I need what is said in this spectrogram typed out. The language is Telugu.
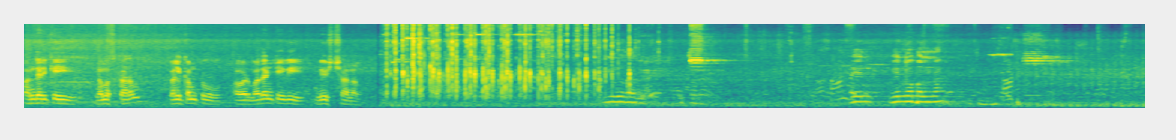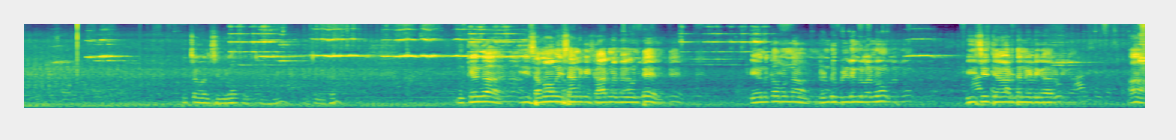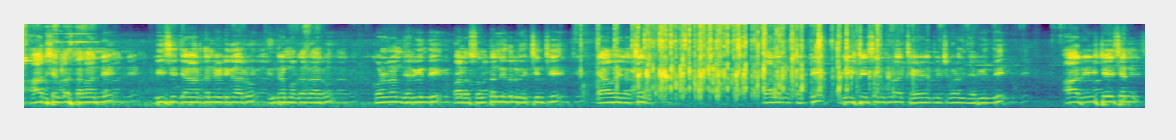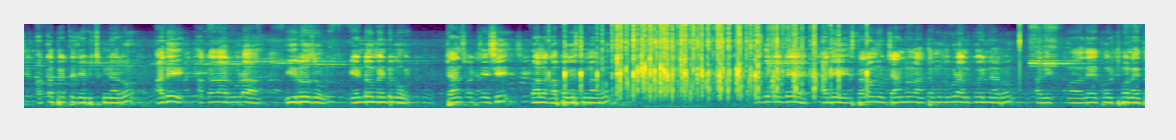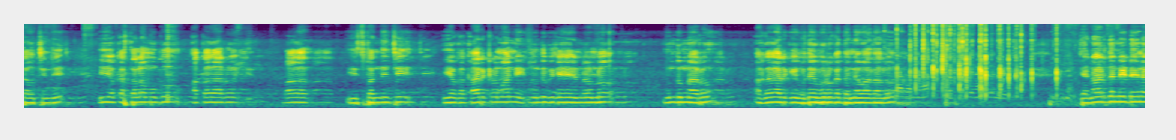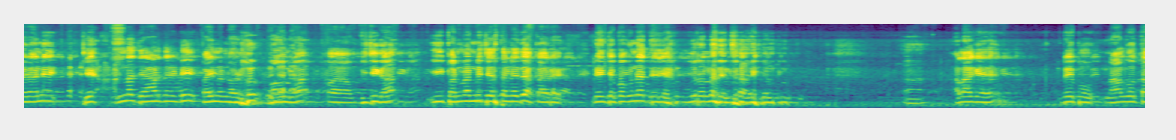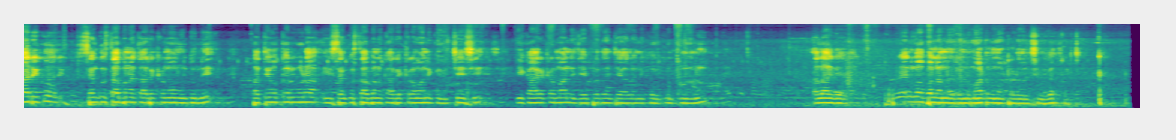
అందరికీ నమస్కారం. Welcome to our Madan TV news channel. కూర్చోవలసిందిగా ముఖ్యంగా ఈ సమావేశానికి కారణం ఏమంటే వెనుక ఉన్న రెండు బిల్డింగులను బీసీ జనార్దన్ రెడ్డి గారు ఆరు సెంట్ల స్థలాన్ని బీసీ జనార్దన్ రెడ్డి గారు ఇంద్రమ్మక గారు కొనడం జరిగింది. వాళ్ళ సొంత నిధులు వెచ్చించి యాభై లక్షలు వాళ్ళకు కట్టి రిజిస్ట్రేషన్ కూడా చేయించుకోవడం జరిగింది. ఆ రిజిస్ట్రేషన్ అక్క పెద్ద చేయించుకున్నారు. అది అక్కగారు కూడా ఈరోజు ఎండోమెంట్కు ట్రాన్స్ఫర్ చేసి వాళ్ళకు అప్పగిస్తున్నారు. ఎందుకంటే అది స్థలం చాలా రోజులు అంతకుముందు కూడా అనుకున్నారు. అది అదే పోస్ట్ పోన్ అయితే వచ్చింది. ఈ యొక్క స్థలముకు అక్కగారు బాగా ఈ స్పందించి ఈ యొక్క కార్యక్రమాన్ని ముందుకు చేయడంలో ముందున్నారు. అక్కగారికి హృదయపూర్వక ధన్యవాదాలు. జనార్దన్ రెడ్డి అయినా కానీ అన్న జనార్దన్ రెడ్డి పైన ఉన్నాడు మామూలుగా బిజీగా. ఈ పనులన్నీ చేస్తుండేది అక్కారే నేను చెప్పకుండా ఊరల్లో తెలుసు? అలాగే రేపు నాలుగో తారీఖు శంకుస్థాపన కార్యక్రమం ఉంటుంది. ప్రతి ఒక్కరు కూడా ఈ శంకుస్థాపన కార్యక్రమానికి విచ్చేసి ఈ కార్యక్రమాన్ని జయప్రదం చేయాలని కోరుకుంటున్నాను. అలాగే వేణుగోపాల్ అన్న రెండు మాటలు మాట్లాడవలసిందిగా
